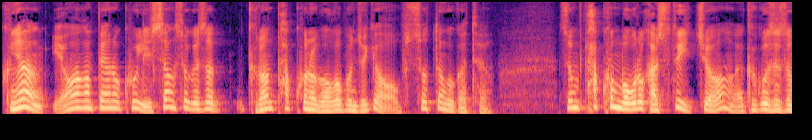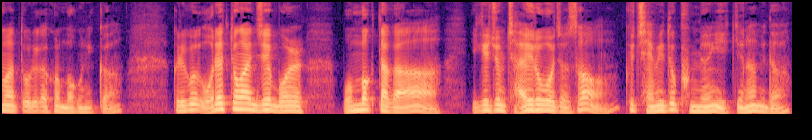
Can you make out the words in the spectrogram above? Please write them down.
그냥 영화관 빼놓고 일상 속에서 그런 팝콘을 먹어본 적이 없었던 것 같아요. 좀 팝콘 먹으러 갈 수도 있죠. 그곳에서만 또 우리가 그걸 먹으니까. 그리고 오랫동안 이제 뭘 못 먹다가 이게 좀 자유로워져서 그 재미도 분명히 있긴 합니다.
